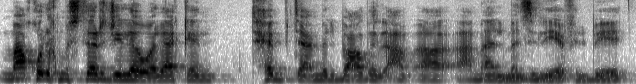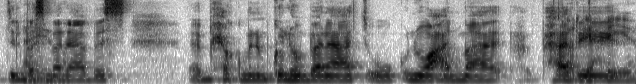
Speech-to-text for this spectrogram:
ما أقول لك مسترجلة ولكن تحب تعمل بعض الأعمال المنزلية في البيت تلبس أيوة. ملابس بحكم أنهم كلهم بنات ونوعا ما هذه.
